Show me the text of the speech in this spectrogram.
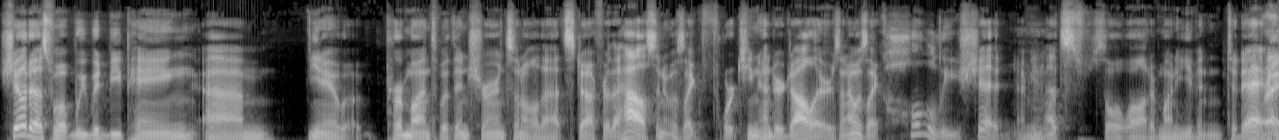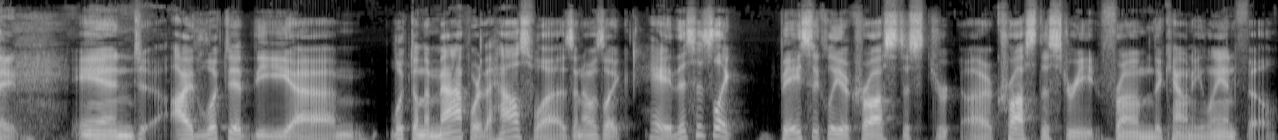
showed us what we would be paying, um, you know, per month with insurance and all that stuff for the house, and it was like fourteen hundred dollars, and I was like, holy shit! I mean, that's still a lot of money even today, Right. And I looked at the um, looked on the map where the house was, and I was like, hey, this is like basically across the str- uh, across the street from the county landfill.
